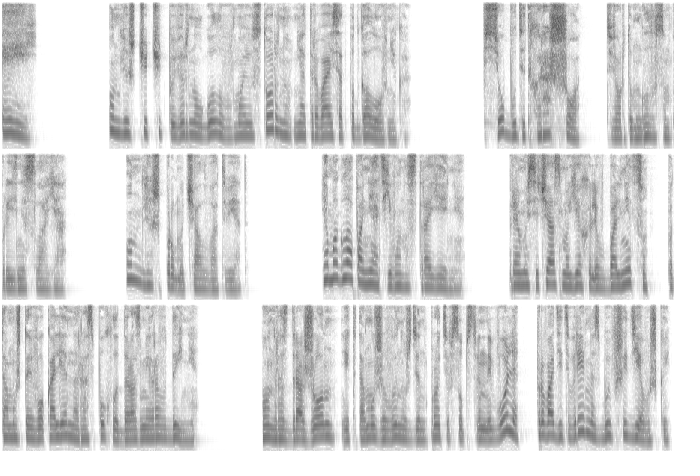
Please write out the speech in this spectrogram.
«Эй!» Он лишь чуть-чуть повернул голову в мою сторону, не отрываясь от подголовника. «Все будет хорошо», — твердым голосом произнесла я. Он лишь промычал в ответ. Я могла понять его настроение. Прямо сейчас мы ехали в больницу, потому что его колено распухло до размеров дыни. Он раздражен и к тому же вынужден против собственной воли проводить время с бывшей девушкой,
